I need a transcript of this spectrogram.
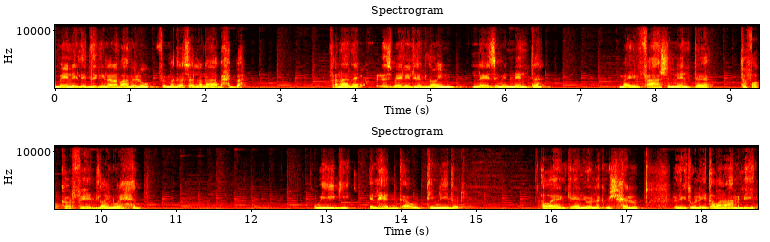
من ال editing اللي أنا بعمله في المدرسة اللي أنا بحبها. فأنا دايما بالنسبة لي ال headline لازم إن أنت ما ينفعش إن أنت تفكر في headline واحد ويجي ال head أو ال team leader أو ايا كان يقول لك مش حلو فتيجي تقول إيه؟ طب أنا أعمل إيه؟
